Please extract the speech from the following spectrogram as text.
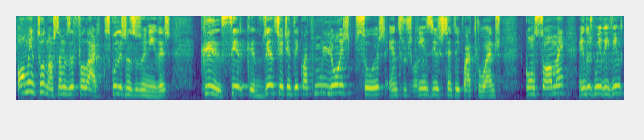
aumentou. Nós estamos a falar, segundo as Nações Unidas, que cerca de 284 milhões de pessoas entre os 15 e os 64 anos consomem em 2020,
